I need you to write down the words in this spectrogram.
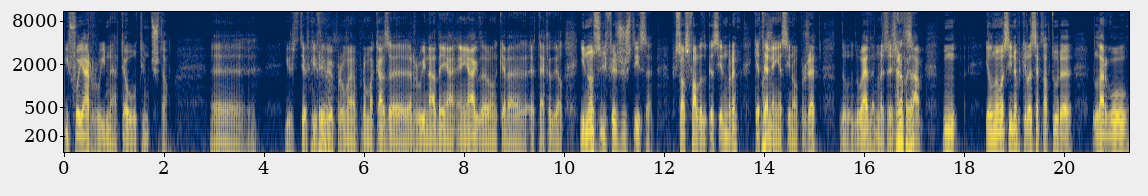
E foi à ruína até o último tostão. Uh, e teve que ir viver para uma, para uma casa arruinada em, em Águeda, que era a terra dele. E não se lhe fez justiça, porque só se fala do Cassiano Branco, que até pois. nem assinou o projeto do, do Éden, mas a ah, gente ah, sabe. Hum, ele não assina porque ele a certa altura largou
